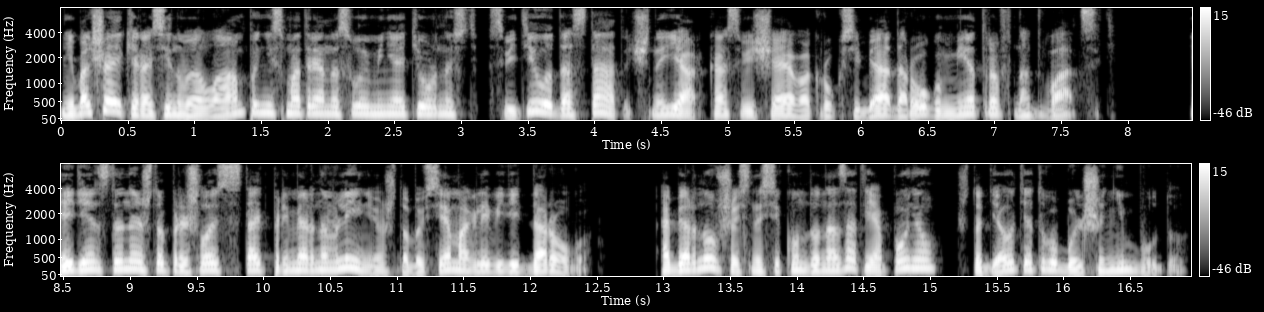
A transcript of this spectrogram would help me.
Небольшая керосиновая лампа, несмотря на свою миниатюрность, светила достаточно ярко, освещая вокруг себя дорогу метров на 20. Единственное, что пришлось встать примерно в линию, чтобы все могли видеть дорогу. Обернувшись на секунду назад, я понял, что делать этого больше не буду.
